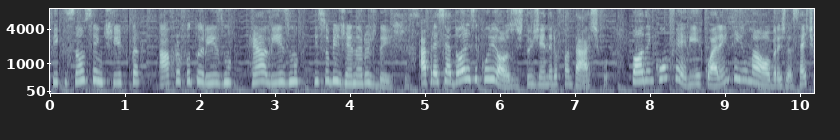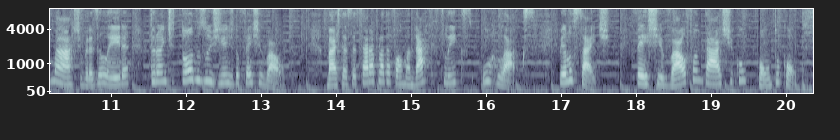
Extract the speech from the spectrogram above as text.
ficção científica, afrofuturismo, realismo e subgêneros destes. Apreciadores e curiosos do gênero fantástico podem conferir 41 obras da sétima arte brasileira durante todos os dias do festival. Basta acessar a plataforma Darkflix Urlax, pelo site festivalfantástico.com.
